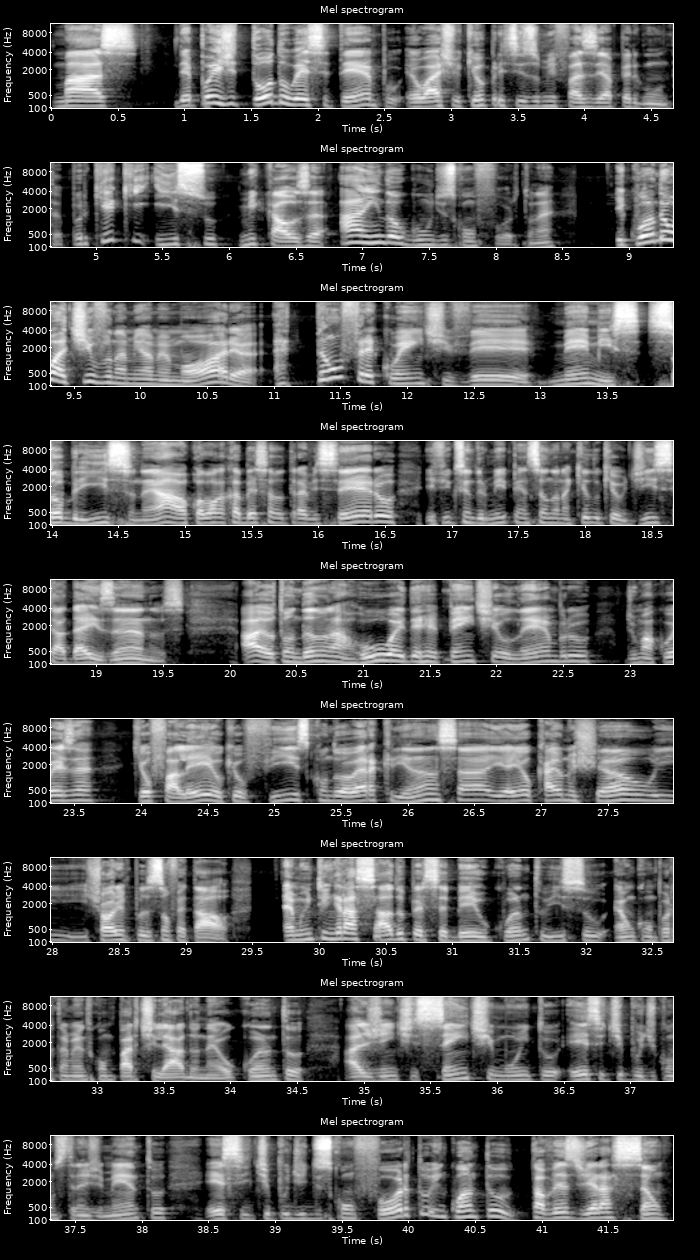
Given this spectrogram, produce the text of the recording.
Mas depois de todo esse tempo, eu acho que eu preciso me fazer a pergunta: por que que isso me causa ainda algum desconforto, né? E quando eu ativo na minha memória, é tão frequente ver memes sobre isso, né? Ah, eu coloco a cabeça no travesseiro e fico sem dormir pensando naquilo que eu disse há 10 anos. Ah, eu tô andando na rua e de repente eu lembro de uma coisa que eu falei ou que eu fiz quando eu era criança e aí eu caio no chão e choro em posição fetal. É muito engraçado perceber o quanto isso é um comportamento compartilhado, né? O quanto a gente sente muito esse tipo de constrangimento, esse tipo de desconforto, enquanto talvez geração.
